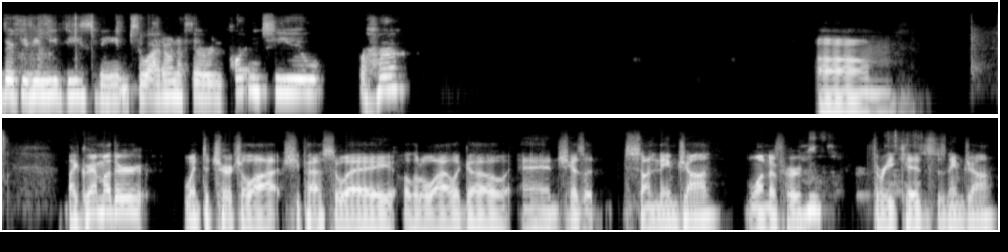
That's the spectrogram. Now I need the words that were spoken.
they're giving me these names. So I don't know if they're important to you or her. Um, my grandmother went to church a lot. She passed away a little while ago, and she has a son named John. One of her Mhm. three kids is named John.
